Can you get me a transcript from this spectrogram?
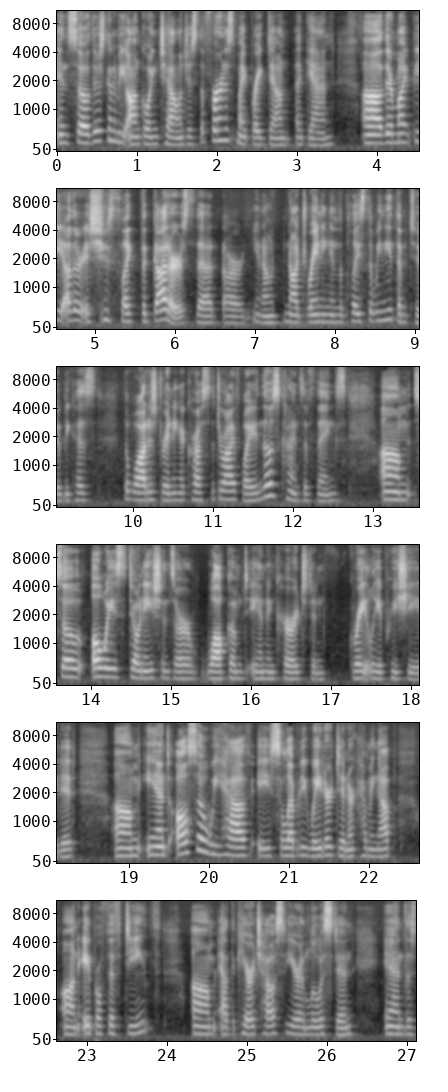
and so there's going to be ongoing challenges. The furnace might break down again. Uh, there might be other issues like the gutters that are, you know, not draining in the place that we need them to because the water's draining across the driveway and those kinds of things. Um, so always donations are welcomed and encouraged and greatly appreciated. Um, and also, we have a celebrity waiter dinner coming up on April 15th um, at the Carriage House here in Lewiston. And the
